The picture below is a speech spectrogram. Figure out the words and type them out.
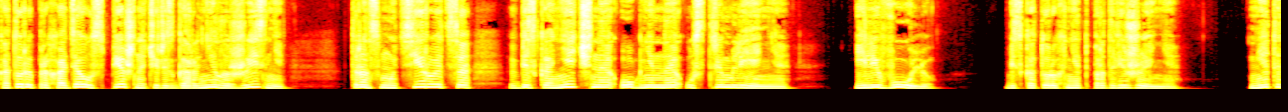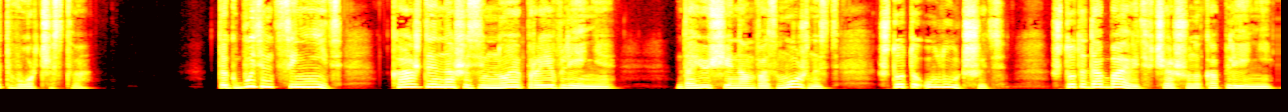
который, проходя успешно через горнило жизни, трансмутируется в бесконечное огненное устремление или волю, без которых нет продвижения, нет и творчества. Так будем ценить каждое наше земное проявление, дающее нам возможность что-то улучшить, что-то добавить в чашу накоплений,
